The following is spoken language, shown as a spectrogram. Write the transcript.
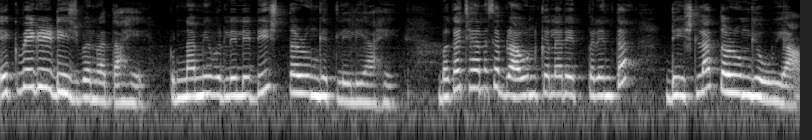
एक वेगळी डिश बनवत आहे. पुन्हा मी उरलेली डिश तळून घेतलेली आहे. बघा छान असा ब्राऊन कलर येतपर्यंत डिशला तळून घेऊया.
